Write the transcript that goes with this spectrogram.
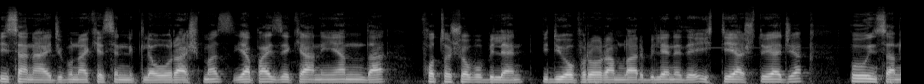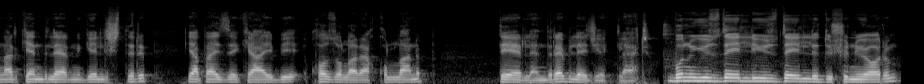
bir sanayici buna kesinlikle uğraşmaz. Yapay zekanın yanında Photoshop'u bilen, video programları bilene de ihtiyaç duyacak. Bu insanlar kendilerini geliştirip yapay zekayı bir koz olarak kullanıp değerlendirebilecekler. Bunu %50 %50 düşünüyorum.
